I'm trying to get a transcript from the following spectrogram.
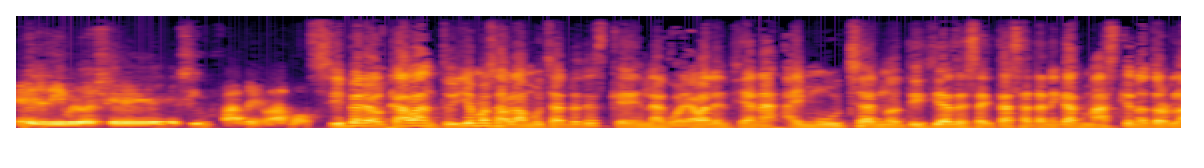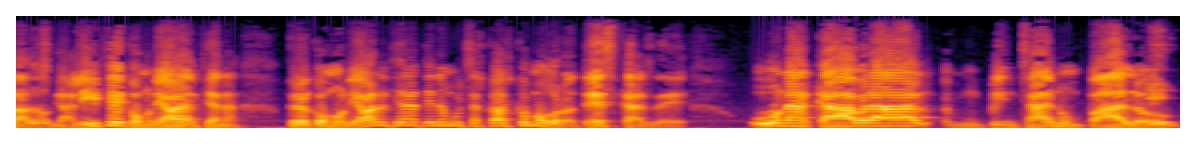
el libro ese es infame, vamos. Sí, pero Caban, tú y yo hemos hablado muchas veces que en la comunidad valenciana hay muchas noticias de sectas satánicas más que en otros lados. Galicia y comunidad valenciana. Pero comunidad valenciana tiene muchas cosas como grotescas, de una cabra pinchada en un palo. Sí.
